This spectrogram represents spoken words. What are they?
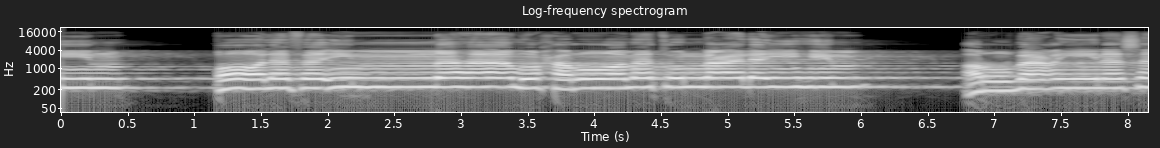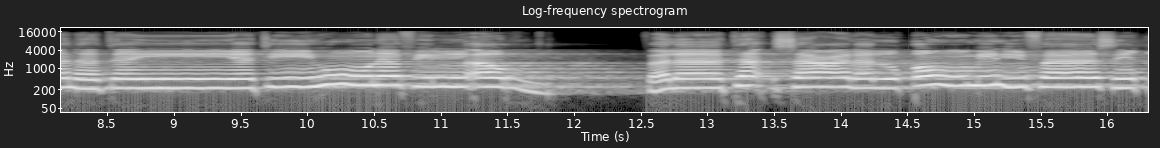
قال فإنها محرمة عليهم أربعين سنة يتيهون في الأرض فلا تأس على القوم الفاسقين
